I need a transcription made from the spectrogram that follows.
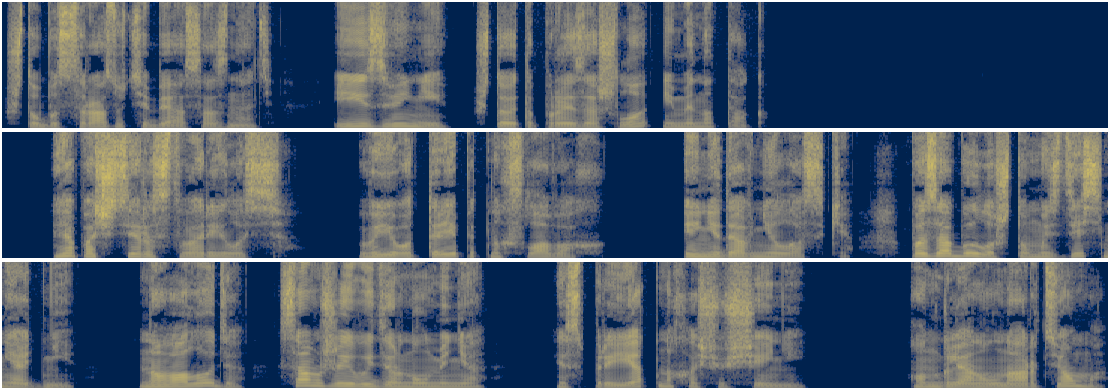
чтобы сразу тебя осознать. И извини, что это произошло именно так». Я почти растворилась в его трепетных словах и недавней ласки. Позабыла, что мы здесь не одни. Но Володя сам же и выдернул меня из приятных ощущений. Он глянул на Артема,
